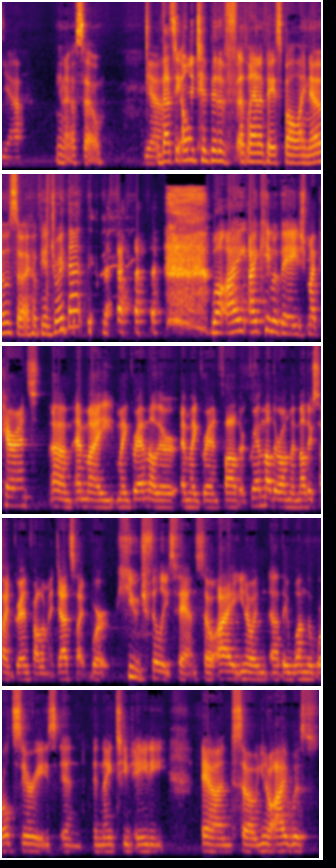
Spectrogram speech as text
Yeah. You know, so yeah. That's the only tidbit of Atlanta baseball I know. So I hope you enjoyed that. well, I, I came of age. My parents um, and my my grandmother and my grandfather, grandmother on my mother's side, grandfather on my dad's side, were huge Phillies fans. So I, you know, and uh, they won the World Series in in 1980, and so you know, I was,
